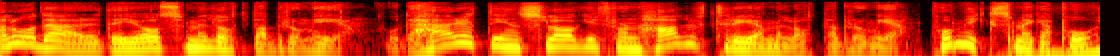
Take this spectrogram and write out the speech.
Hallå där, det är jag som är Lotta Bromé och det här är ett inslag från Halv tre med Lotta Bromé på Mix Megapol.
